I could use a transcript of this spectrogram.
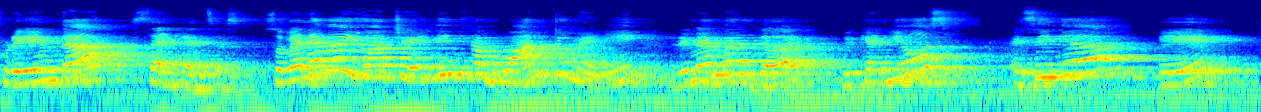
frame the sentences. So whenever you are changing from one to many, remember that we can use a singular A,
